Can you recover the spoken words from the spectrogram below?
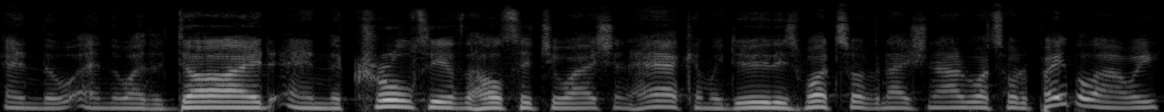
and the, and the way they died and the cruelty of the whole situation. How can we do this? What sort of nation are we? What sort of people are we?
